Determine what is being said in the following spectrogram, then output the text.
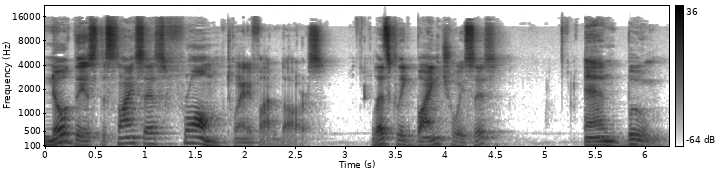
Note this, the sign says from $25. Let's click buying choices and boom.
